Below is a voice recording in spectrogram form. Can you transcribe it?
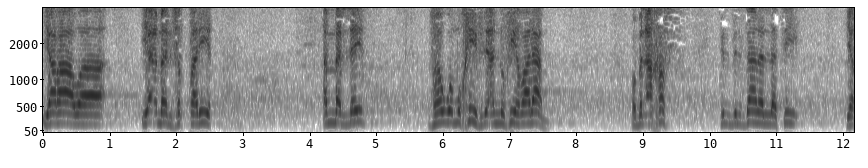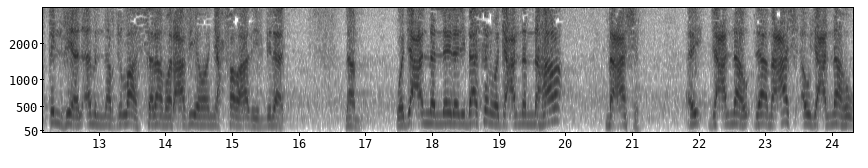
يرى ويأمن في الطريق. أما الليل فهو مخيف لأنه فيه ظلام. وبالأخص في البلدان التي يقل فيها الأمن نرجو الله السلام والعافية وأن يحفظ هذه البلاد. نعم. وجعلنا الليل لباسا وجعلنا النهار معاشا. أي جعلناه لا معاش أو جعلناه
